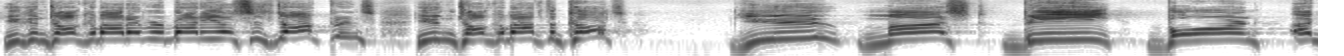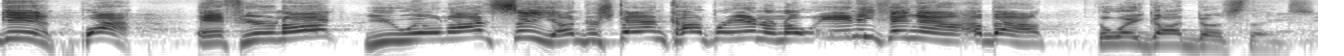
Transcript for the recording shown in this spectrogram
you can talk about everybody else's doctrines, you can talk about the cults. You must be born again. Why? If you're not, you will not see, understand, comprehend, or know anything about the way God does things.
